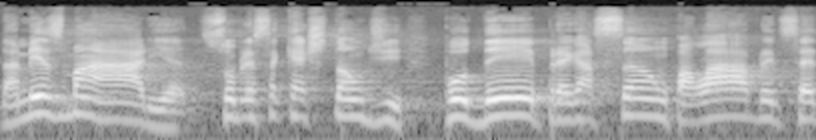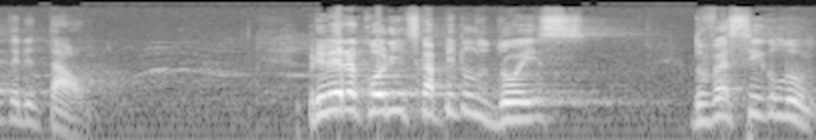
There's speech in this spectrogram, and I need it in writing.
da mesma área, sobre essa questão de poder, pregação, palavra, etc. e tal. 1 Coríntios capítulo 2, do versículo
